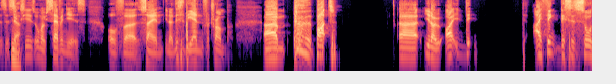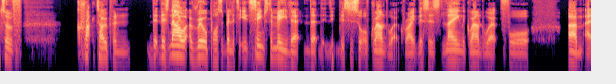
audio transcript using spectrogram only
Is it six years? Almost seven years of uh, saying, you know, this is the end for Trump. Um, but uh, you know, I th- I think this is sort of cracked open. Th- There's now a real possibility. It seems to me that that this is sort of groundwork, right? This is laying the groundwork for, um, uh,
